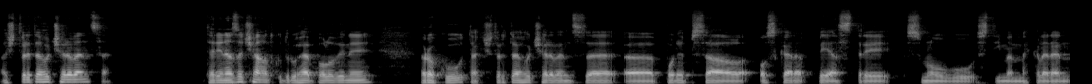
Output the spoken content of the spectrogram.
A 4. července, tedy na začátku druhé poloviny roku, tak 4. července eh, podepsal Oscar Piastri smlouvu s týmem McLaren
